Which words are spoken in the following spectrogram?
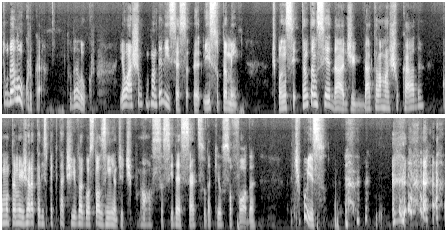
tudo é lucro, cara. Tudo é lucro. E eu acho uma delícia essa, é, isso também. Tipo, ansi tanta ansiedade dá aquela machucada, como também gera aquela expectativa gostosinha de tipo, nossa, se der certo isso daqui, eu sou foda. Tipo isso.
